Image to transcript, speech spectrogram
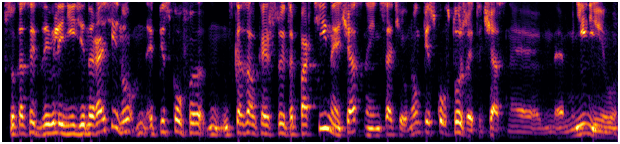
Что касается заявления «Единой России», ну, Песков э, сказал, конечно, что это партийная, частная инициатива, но Песков тоже это частное э, мнение его.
